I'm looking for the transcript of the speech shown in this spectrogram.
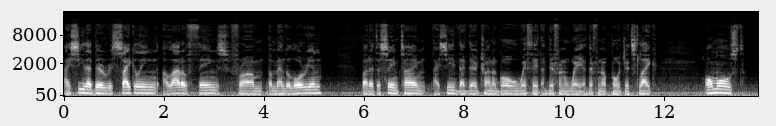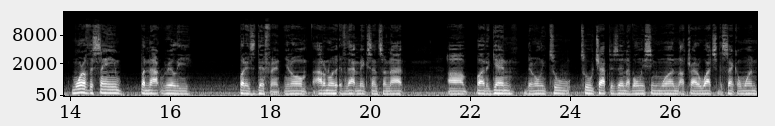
I see that they're recycling a lot of things from The Mandalorian, but at the same time, I see that they're trying to go with it a different way, a different approach. It's like almost more of the same, but not really, but it's different. You know, I don't know if that makes sense or not. Uh, but again, there are only two two chapters in. I've only seen one. I'll try to watch the second one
